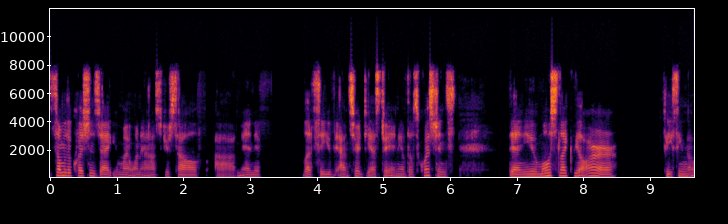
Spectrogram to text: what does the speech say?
some of the questions that you might want to ask yourself. Um, and if, let's say, you've answered yes to any of those questions, then you most likely are facing a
